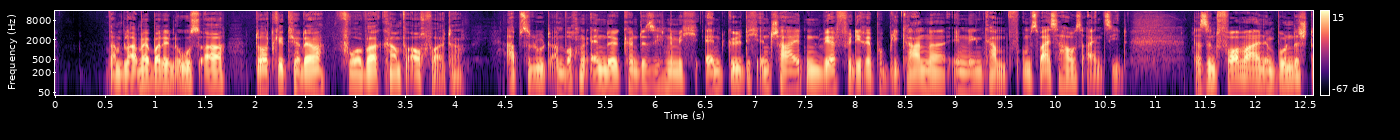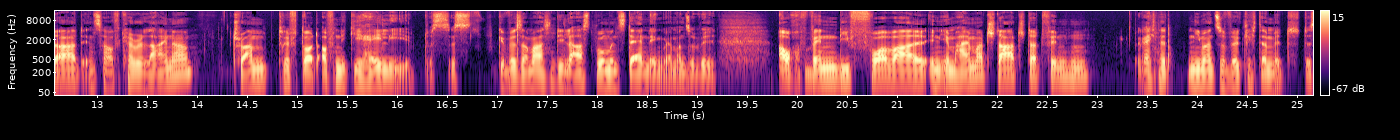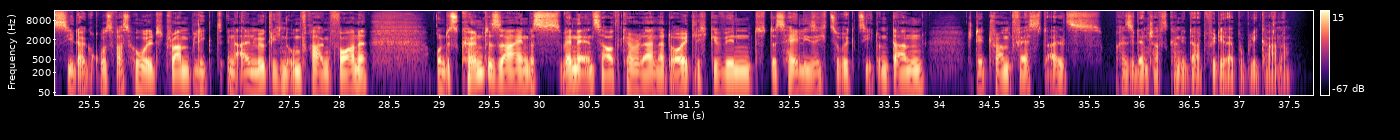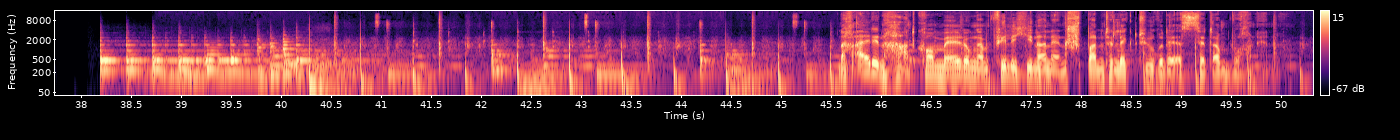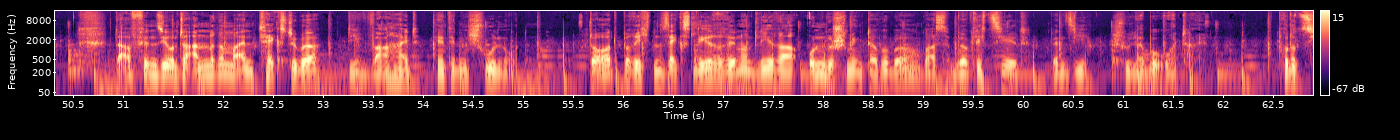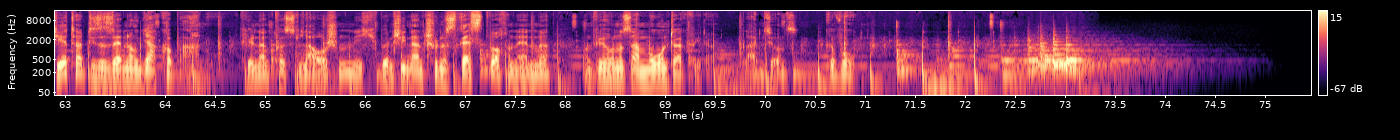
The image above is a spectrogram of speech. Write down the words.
Dann bleiben wir bei den USA. Dort geht ja der Vorwahlkampf auch weiter. Absolut. Am Wochenende könnte sich nämlich endgültig entscheiden, wer für die Republikaner in den Kampf ums Weiße Haus einzieht. Da sind Vorwahlen im Bundesstaat in South Carolina. Trump trifft dort auf Nikki Haley. Das ist gewissermaßen die Last Woman Standing, wenn man so will. Auch wenn die Vorwahl in ihrem Heimatstaat stattfinden, rechnet niemand so wirklich damit, dass sie da groß was holt. Trump liegt in allen möglichen Umfragen vorne. Und es könnte sein, dass, wenn er in South Carolina deutlich gewinnt, dass Haley sich zurückzieht. Und dann steht Trump fest als Präsidentschaftskandidat für die Republikaner. Nach all den Hardcore-Meldungen empfehle ich Ihnen eine entspannte Lektüre der SZ am Wochenende. Da finden Sie unter anderem einen Text über die Wahrheit hinter den Schulnoten. Dort berichten sechs Lehrerinnen und Lehrer ungeschminkt darüber, was wirklich zählt, wenn sie Schüler beurteilen. Produziert hat diese Sendung Jakob Arno. Vielen Dank fürs Lauschen. Ich wünsche Ihnen ein schönes Restwochenende und wir hören uns am Montag wieder. Bleiben Sie uns gewogen.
